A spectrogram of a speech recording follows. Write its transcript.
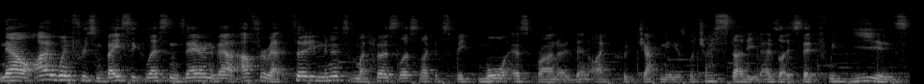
Now, I went through some basic lessons there and about after about 30 minutes of my first lesson, I could speak more Esperanto than I could Japanese, which I studied, as I said, for years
